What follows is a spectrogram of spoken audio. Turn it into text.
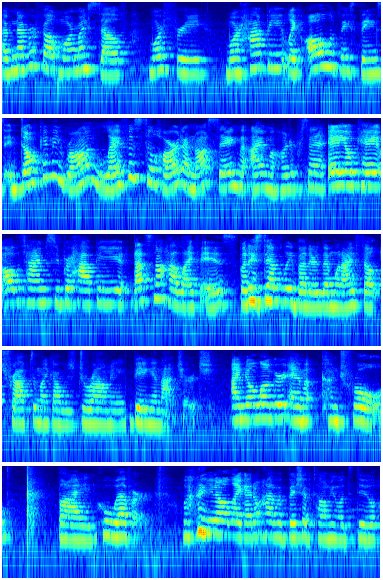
I've never felt more myself, more free, more happy, like all of these things. And don't get me wrong, life is still hard. I'm not saying that I'm 100% a-okay all the time, super happy. That's not how life is, but it's definitely better than when I felt trapped and like I was drowning being in that church. I no longer am controlled by whoever. you know, like I don't have a bishop telling me what to do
